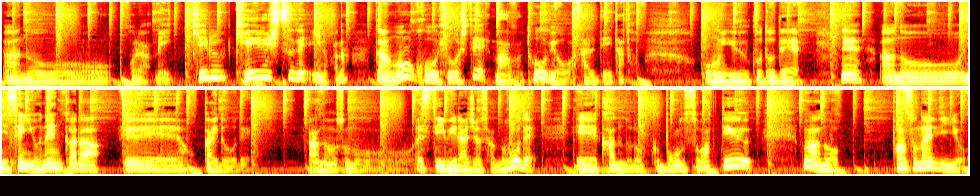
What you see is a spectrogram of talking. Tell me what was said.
あのーこれはメッケル形質でいいのかな？がんを公表して、まあ、闘病をされていたと。いうことで、ねあの2004年から、えー北海道であのその STB ラジオさんの方で「えー、カンのロック・ボンソワ」っていう、まあ、あのパーソナリティを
